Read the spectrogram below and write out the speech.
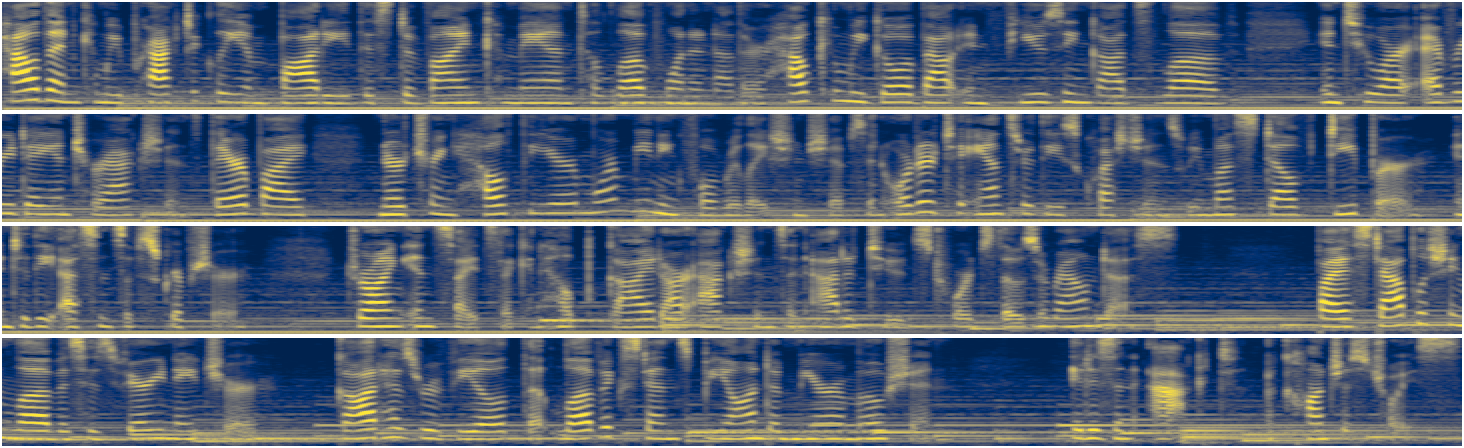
How then can we practically embody this divine command to love one another? How can we go about infusing God's love into our everyday interactions, thereby nurturing healthier, more meaningful relationships? In order to answer these questions, we must delve deeper into the essence of Scripture, drawing insights that can help guide our actions and attitudes towards those around us. By establishing love as His very nature, God has revealed that love extends beyond a mere emotion. It is an act, a conscious choice.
